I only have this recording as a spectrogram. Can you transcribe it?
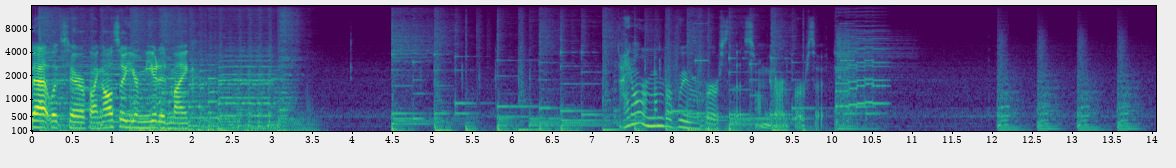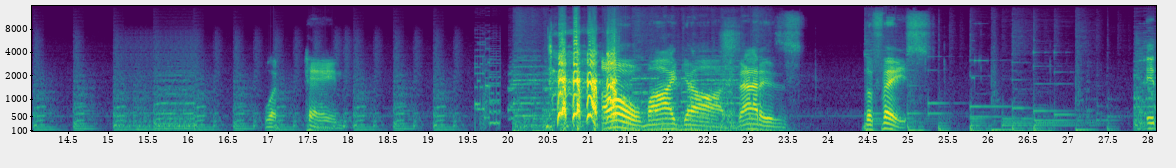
That looks terrifying. Also, you're muted, Mike. I don't remember if we reversed this, so I'm gonna reverse it. What pain. oh my god, that is the face. It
